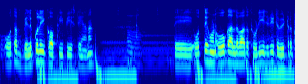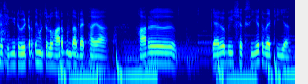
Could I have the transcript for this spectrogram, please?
ਉਹ ਤਾਂ ਬਿਲਕੁਲ ਹੀ ਕਾਪੀ ਪੇਸਟ ਆ ਨਾ। ਹੂੰ ਤੇ ਉੱਤੇ ਹੁਣ ਉਹ ਗੱਲਬਾਤ ਥੋੜੀ ਜਿਹੜੀ ਟਵਿੱਟਰ ਤੇ ਸੀਗੀ। ਟਵਿੱਟਰ ਤੇ ਹੁਣ ਚਲੋ ਹਰ ਬੰਦਾ ਬੈਠਾ ਆ। ਹਰ ਕਹਿ ਲਓ ਵੀ ਸ਼ਖਸੀਅਤ ਬੈਠੀ ਆ।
